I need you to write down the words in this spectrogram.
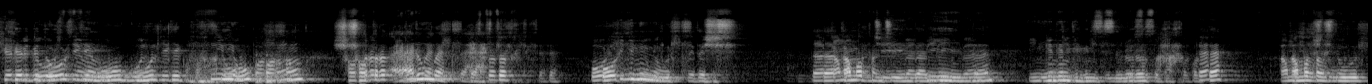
Тэгэхээр бид өөрсдийн үг үйлдэлийг Бурхны үг болон шудраг ариун байдлаар харьцуулах хэрэгтэй. Өөрхний нүгэлтэй биш. Тэгээ гамболтон чи юм байна, би юм байна. Ингэн тэгнэсэн өрөөс байхгүй те. Гамболтон нүгэл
